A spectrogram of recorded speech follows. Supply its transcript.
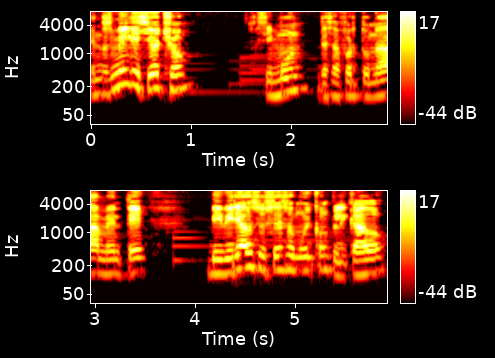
En 2018, Simón desafortunadamente viviría un suceso muy complicado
